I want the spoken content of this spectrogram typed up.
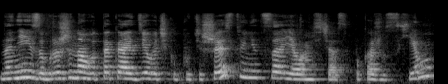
На ней изображена вот такая девочка-путешественница. Я вам сейчас покажу схему.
